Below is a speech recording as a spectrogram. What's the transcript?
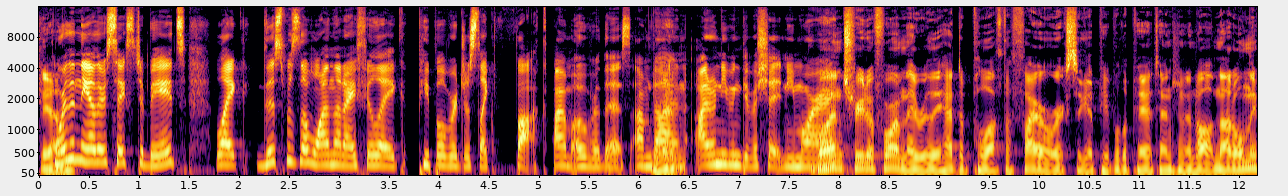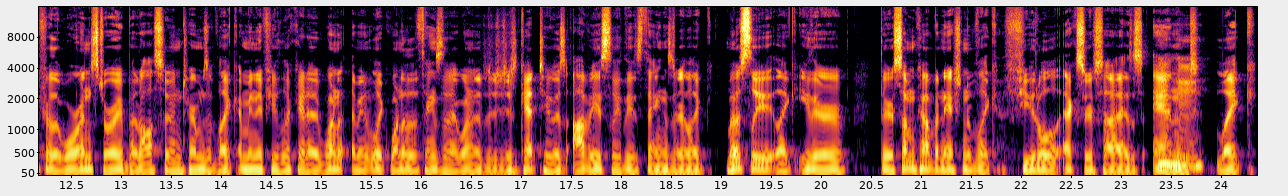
Yeah. More than the other six debates, like this was the one that I feel like people were just like, "Fuck, I'm over this. I'm done. I don't even give a shit anymore." Well, and true to form, they really had to pull off the fireworks to get people to pay attention at all. Not only for the Warren story, but also in terms of like, I mean, if you look at it, one, I mean, like one of the things that I wanted to just get to is obviously these things are like mostly like either there's some combination of like feudal exercise and mm-hmm. like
